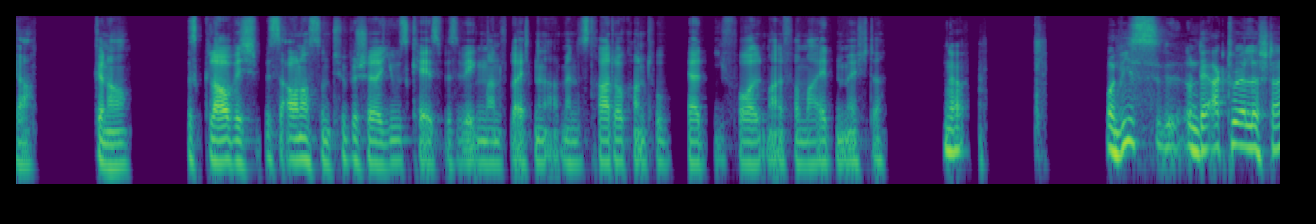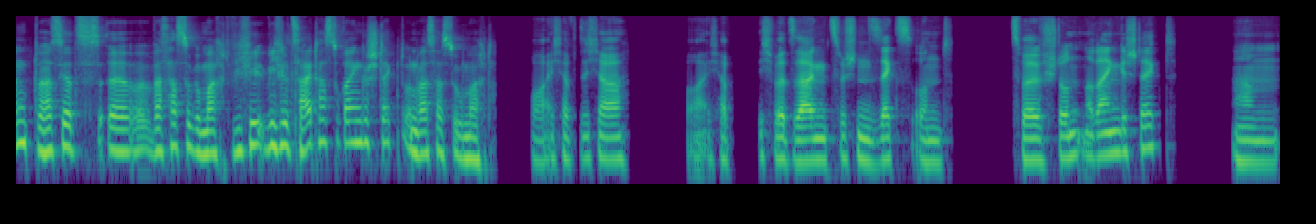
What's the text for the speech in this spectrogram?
Ja, genau. Das glaube ich, ist auch noch so ein typischer Use Case, weswegen man vielleicht ein Administratorkonto per Default mal vermeiden möchte. Ja. Und wie ist und der aktuelle Stand? Du hast jetzt, äh, was hast du gemacht? Wie viel, wie viel Zeit hast du reingesteckt und was hast du gemacht? Boah, ich habe sicher, boah, ich habe, ich würde sagen, zwischen sechs und zwölf Stunden reingesteckt. Ähm,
